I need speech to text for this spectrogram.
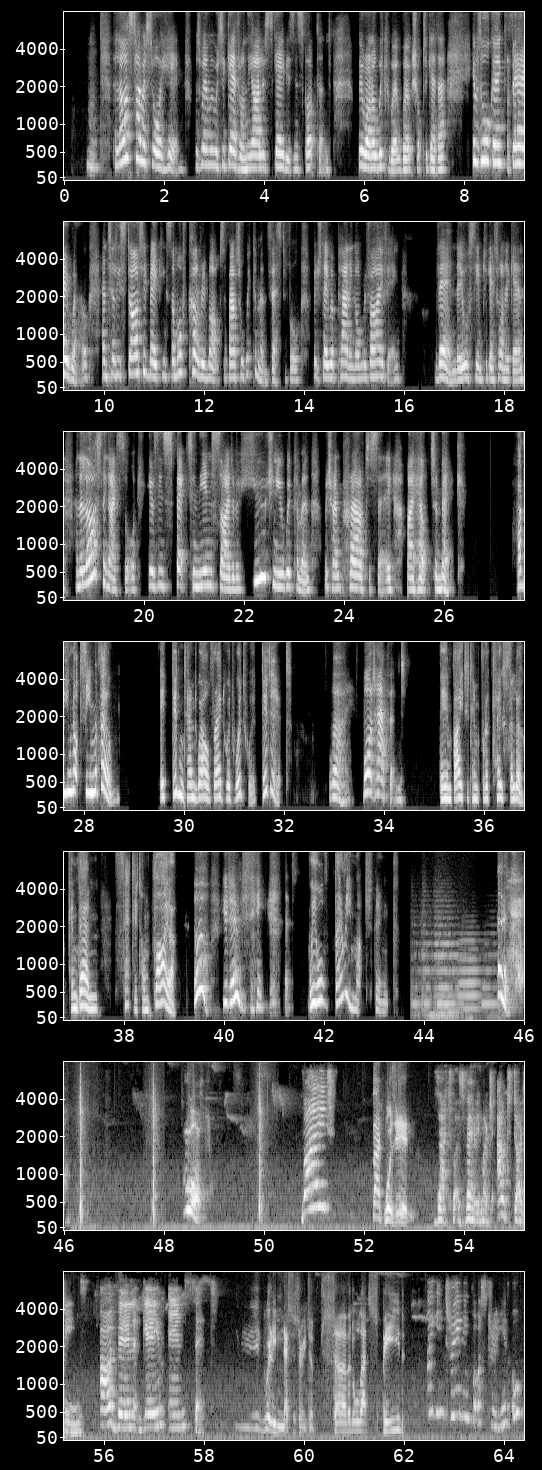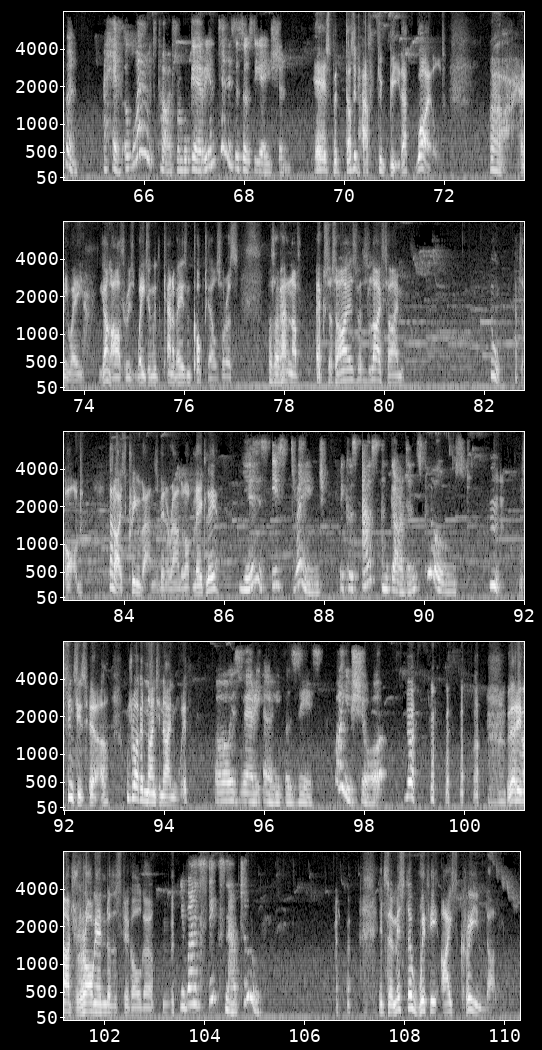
Hmm. The last time I saw him was when we were together on the Isle of Scabies in Scotland. We were on a wickerwork workshop together. It was all going very well until he started making some off colour remarks about a Wickerman festival, which they were planning on reviving. Then they all seemed to get on again. And the last thing I saw, he was inspecting the inside of a huge new Wickerman, which I'm proud to say I helped to make. Have you not seen the film? It didn't end well for Edward Woodward, did it? Why? What happened? They invited him for a closer look and then set it on fire. Oh, you don't think that. We all very much think. Oh, Right, That was in. that was very much out, darlings. Then game and set. Is it really necessary to serve at all that speed? I'm in training for Australian Open. I have a wild card from Bulgarian Tennis Association. Yes, but does it have to be that wild? Ah, anyway, young Arthur is waiting with canapes and cocktails for us. Plus, I've had enough exercise for this lifetime. Oh, that's odd. That ice cream van's been around a lot lately. Yes, it's strange because house and gardens closed. Hmm. Well, since he's here, would you like a 99 whip? Oh, it's very early for this. Are you sure? Yeah. Very much wrong end of the stick, Olga. You want sticks now too. It's a Mr. Whippy ice cream, darling.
